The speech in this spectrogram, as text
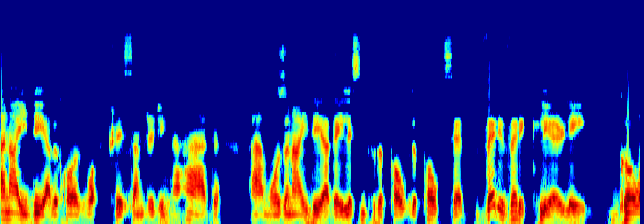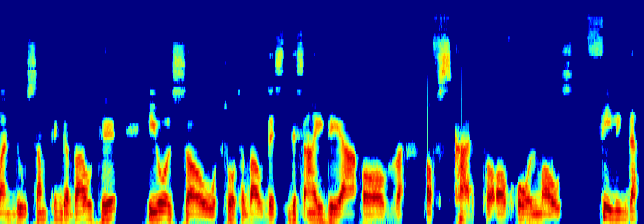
an idea because what Chris and Regina had um, was an idea. They listened to the Pope. The Pope said very, very clearly, go and do something about it. He also talked about this, this idea of, of scarto, of almost feeling that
